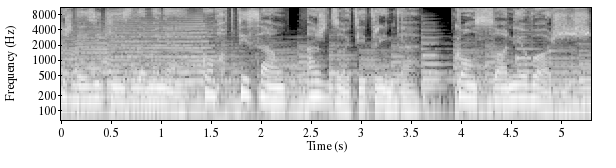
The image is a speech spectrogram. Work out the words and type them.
às 10h15 da manhã. Com repetição, às 18h30. Com Sónia Borges.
